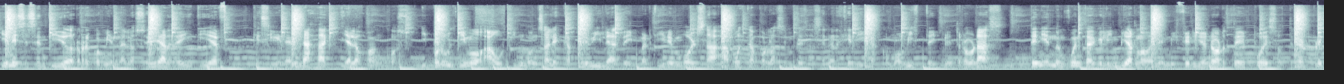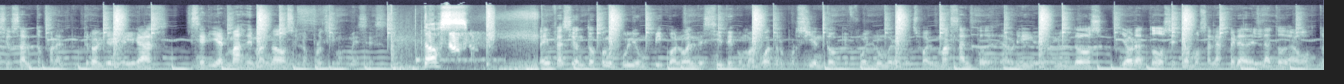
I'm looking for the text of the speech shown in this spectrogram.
y en ese sentido recomienda a los CDRs de ETF que siguen el Nasdaq y a los bancos. Y por último, Agustín González Capdevila, de Invertir en Bolsa, apuesta por las empresas energéticas como Vista y Petrobras, teniendo en cuenta que el invierno del hemisferio norte puede sostener precios altos para el petróleo y el gas, serían más demandados en los próximos meses. 2. La inflación tocó en julio un pico anual de 7,4%, que fue el número mensual más alto desde abril de 2002, y ahora todos estamos a la espera del dato de agosto.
